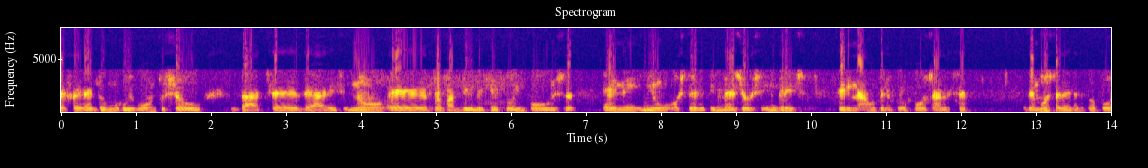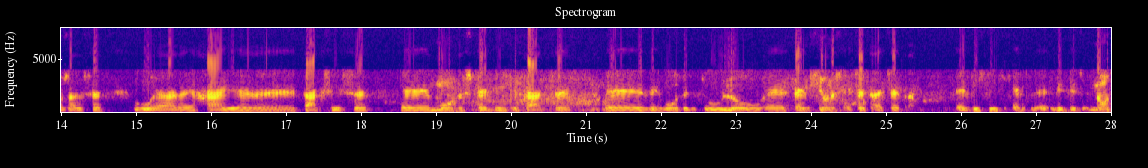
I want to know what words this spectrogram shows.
referendum, we want to show that uh, there is no uh, probability to impose any new austerity measures in Greece. Till now, the proposals, the most recent proposals, were uh, higher uh, taxes, uh, more spending cuts, uh, they wanted to low uh, pensions, etc., etc. Uh, this is uh, this is not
